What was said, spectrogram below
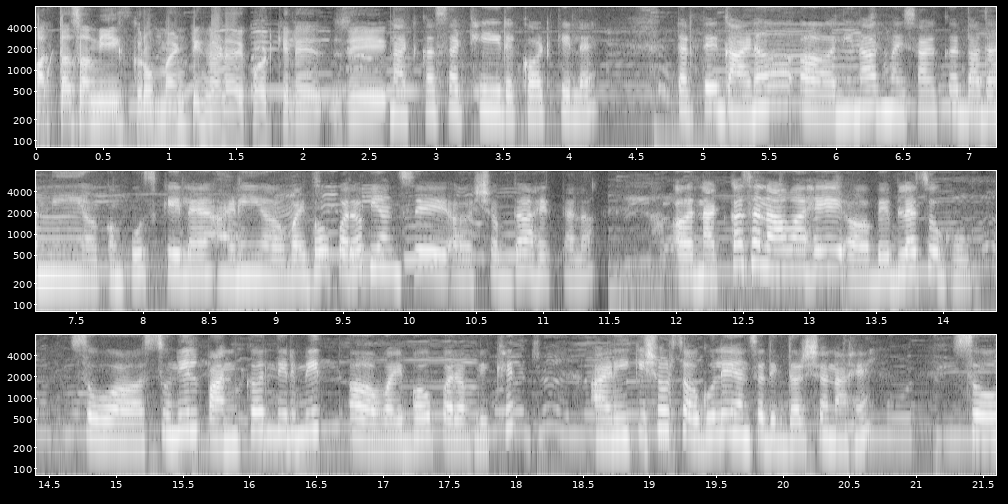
आत्ताच आम्ही एक रोमॅन्टिक गाणं रेकॉर्ड केलंय जे नाटकासाठी रेकॉर्ड केलं आहे तर ते गाणं निनाद म्हैसाळकर दादांनी कंपोज केलं आहे आणि वैभव परब यांचे शब्द आहेत त्याला. नाटकाचं नाव आहे बेबल्याचो घो सो सुनील पानकर निर्मित वैभव परब लिखित आणि किशोर चौगुले यांचं दिग्दर्शन आहे. सो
